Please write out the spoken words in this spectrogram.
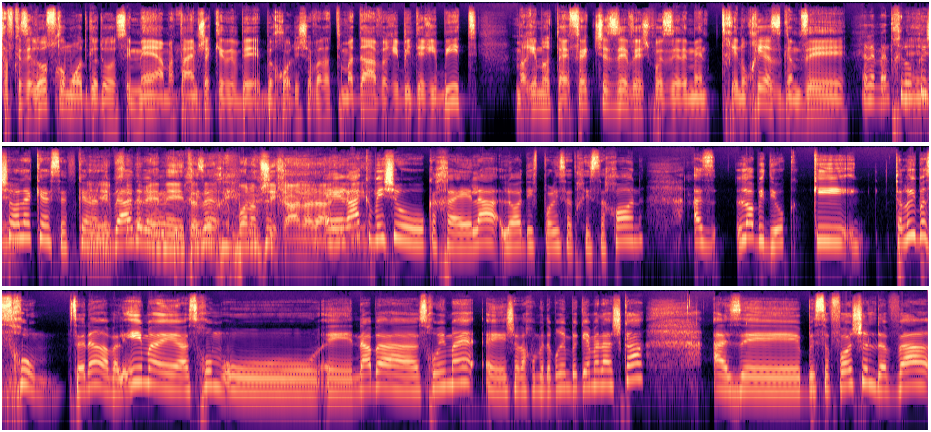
דווקא זה לא סכום מאוד גדול, זה 100, 200 שקל בחודש, אבל התמדה וריבית דריבית, מראים לו את האפקט של זה, ויש פה איזה אלמנט חינוכי, אז גם זה... אלמנט חינוכי אה, שעולה כסף, כן, אני אה, בעד אלמנטים חינוכיים. בוא נמשיך הלאה. אה, רק מישהו ככה העלה, לא עדיף פוליסת חיסכון, אז לא בדיוק, כי תלוי בסכום, בסדר? אבל אם הסכום הוא נע בסכומים שאנחנו מדברים בגמל ההשקעה, אז בסופו של דבר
